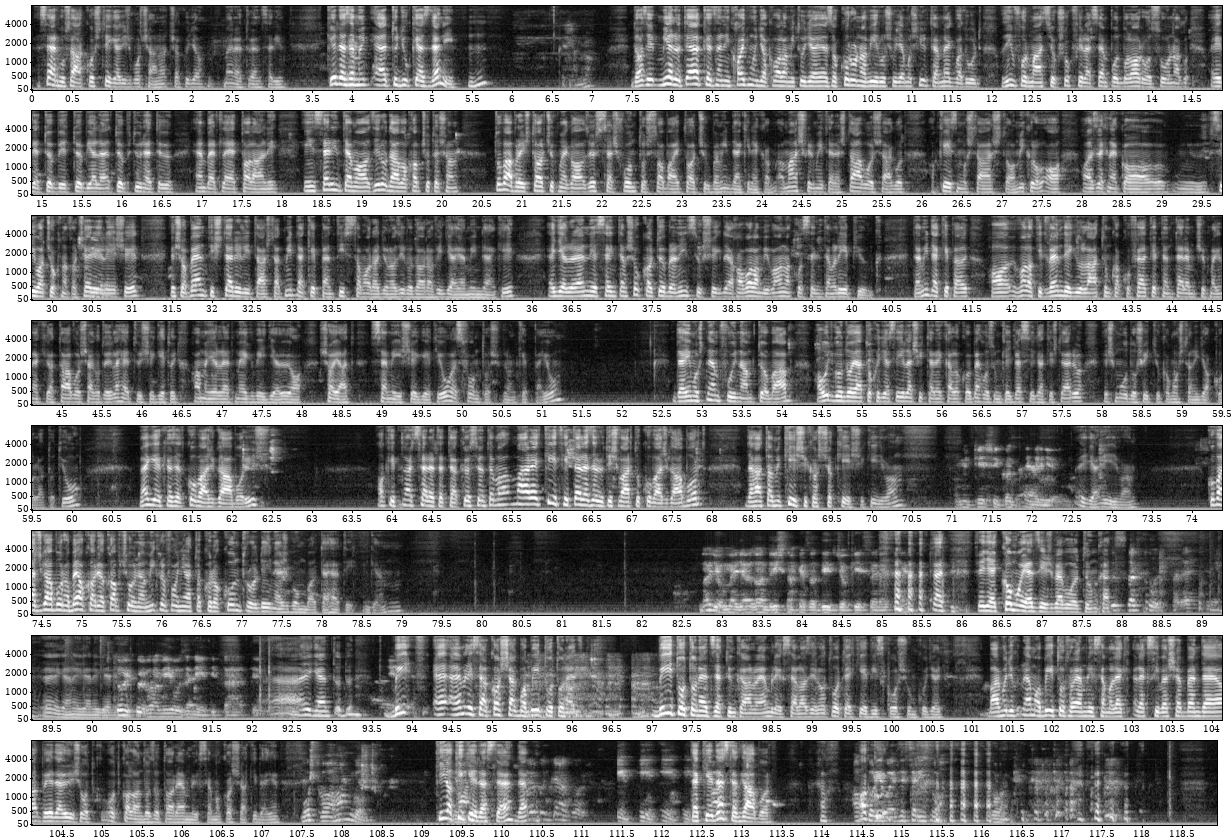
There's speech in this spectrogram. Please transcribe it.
Szervusz Ákos, téged is bocsánat, csak ugye a menetrend szerint. Kérdezem, hogy el tudjuk kezdeni? Uh-huh. De azért mielőtt elkezdenénk, hagyd mondjak valamit, ugye ez a koronavírus ugye most hirtelen megvadult, az információk sokféle szempontból arról szólnak, hogy egyre több, több, jelen, több tünető embert lehet találni. Én szerintem az irodával kapcsolatosan Továbbra is tartsuk meg az összes fontos szabályt, tartsuk be mindenkinek a, a másfél méteres távolságot, a kézmostást, a, mikro, a, a ezeknek a szivacsoknak a cserélését, és a benti sterilitást, tehát mindenképpen tiszta maradjon az irodára, vigyeljen mindenki. Egyelőre ennél szerintem sokkal többre nincs szükség, de ha valami van, akkor szerintem lépjünk de mindenképpen, ha valakit vendégül látunk, akkor feltétlenül teremtsük meg neki a távolságot, vagy a lehetőségét, hogy amennyire lehet megvédje ő a saját személyiségét, jó? Ez fontos tulajdonképpen, jó? de én most nem fújnám tovább. Ha úgy gondoljátok, hogy ezt élesíteni kell, akkor behozunk egy beszélgetést erről, és módosítjuk a mostani gyakorlatot, jó? Megérkezett Kovács Gábor is, akit nagy szeretettel köszöntöm. Már egy két héttel ezelőtt is vártuk Kovács Gábort, de hát ami késik, az csak késik, így van. Ami késik, az eljön. Igen, így van. Kovács Gábor, ha be akarja kapcsolni a mikrofonját, akkor a Ctrl D-nes gombbal teheti. Igen. Nagyon megy az Andrisnak ez a disc jockey szeretne. Figyelj, komoly edzésbe voltunk. Hát. Igen, igen, igen. Tolj föl valami jó zenét itt a háttérben. Á, igen. B- e- emlékszel Kasságban Bétóton, edz... Bétóton edzettünk arra, emlékszel, azért ott volt egy-két diszkósunk, úgyhogy bár mondjuk nem a Bétótól emlékszem a leg, legszívesebben, de például ő is ott, ott kalandozott, arra emlékszem a Kassák idején. Most van a hangom? Ki, a, ki kérdezte? De... Én, én, én, én. Te kérdezted, Gábor? Akkor, Akkor... jó, ez szerint van. van.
